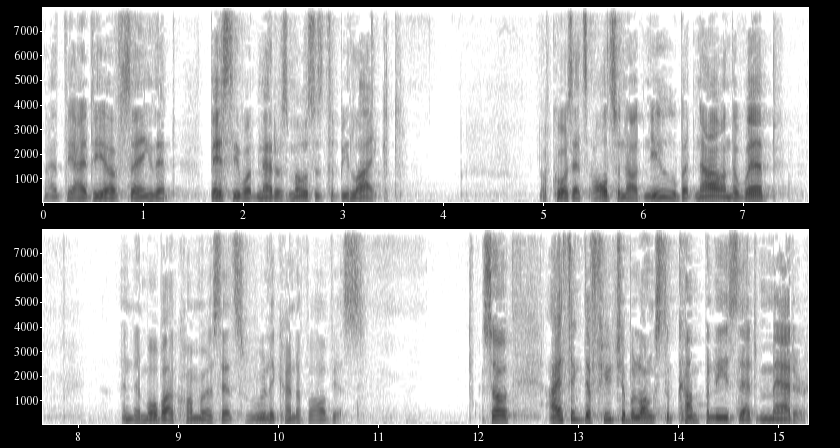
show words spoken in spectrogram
right? the idea of saying that basically what matters most is to be liked. Of course, that's also not new, but now on the web and the mobile commerce, that's really kind of obvious. So I think the future belongs to companies that matter,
